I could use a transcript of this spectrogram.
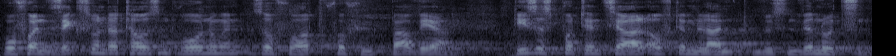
wovon 600.000 Wohnungen sofort verfügbar wären. Dieses Potenzial auf dem Land müssen wir nutzen.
